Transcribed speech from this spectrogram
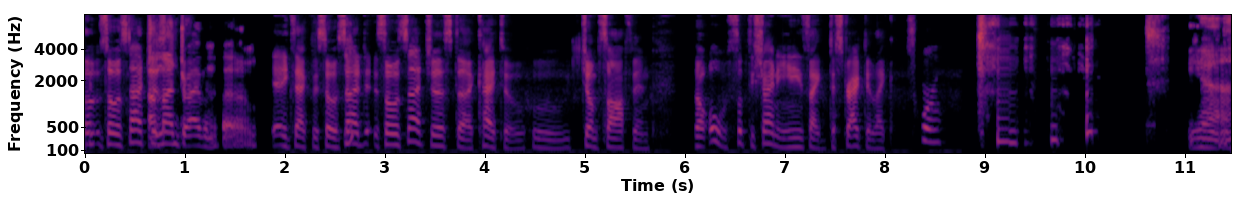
So, so it's not just. I'm not driving the boat. yeah, exactly. So it's not so it's not just uh, Kaito who jumps off and so oh something shiny and he's like distracted like squirrel. yeah, Yeah,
